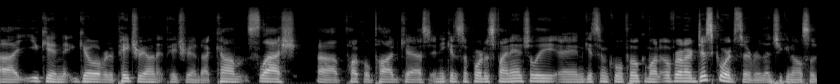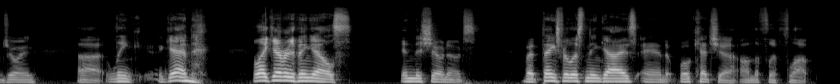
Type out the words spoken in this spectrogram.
uh, you can go over to Patreon at patreon.com slash uh, Puckle Podcast, and you can support us financially and get some cool Pokemon over on our Discord server that you can also join. Uh, link, again, like everything else, in the show notes. But thanks for listening, guys, and we'll catch you on the flip flop.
